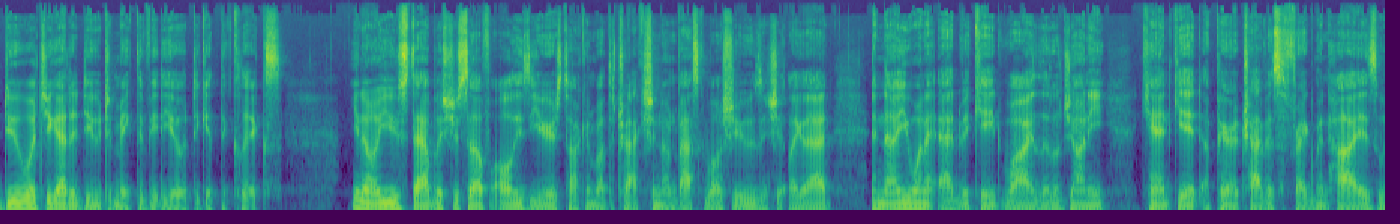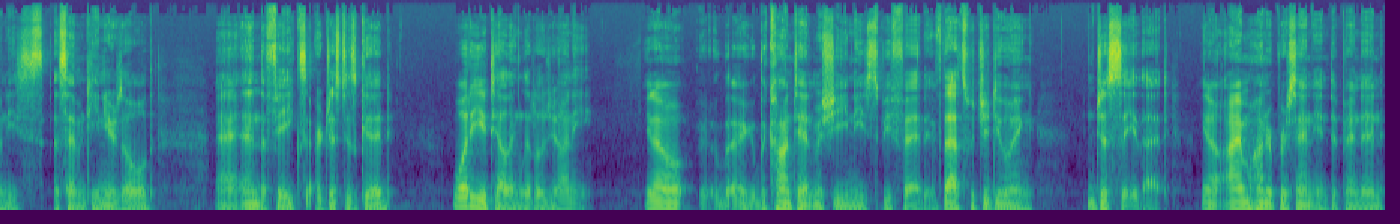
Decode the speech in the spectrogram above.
Do what you got to do to make the video to get the clicks. You know, you established yourself all these years talking about the traction on basketball shoes and shit like that. And now you want to advocate why little Johnny can't get a pair of Travis Fragment highs when he's 17 years old and the fakes are just as good. What are you telling little Johnny? you know, the, the content machine needs to be fed. If that's what you're doing, just say that. You know, I'm 100% independent.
